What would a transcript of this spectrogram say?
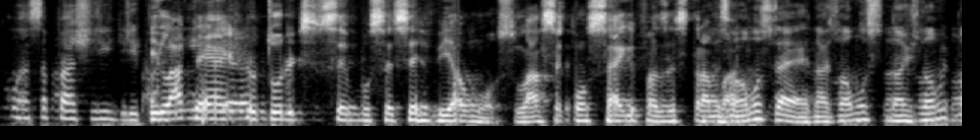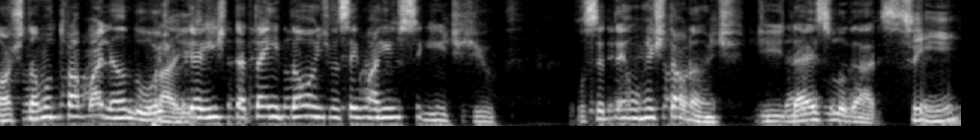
com essa parte de, de E lá tem a estrutura de você servir almoço. Lá você consegue fazer esse trabalho. Nós vamos, é, nós vamos, nós vamos, nós estamos trabalhando hoje. Porque a gente até então, a gente, você imagina o seguinte, Gil. Você tem um restaurante de 10 lugares. Sim.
